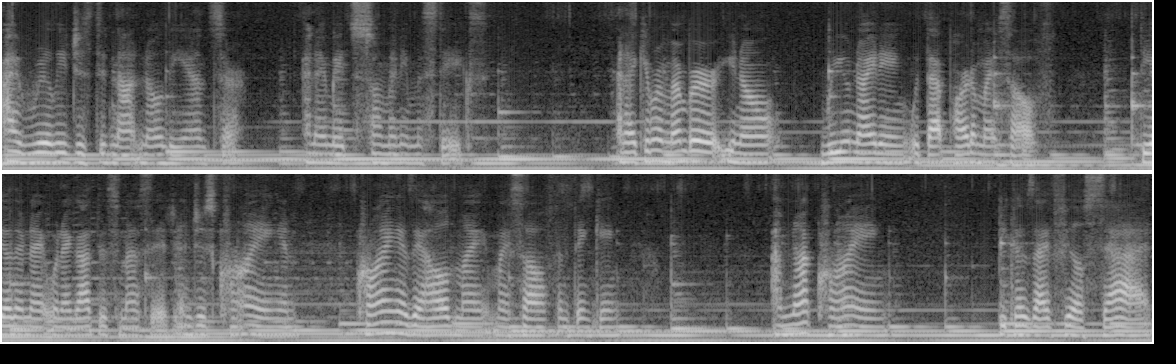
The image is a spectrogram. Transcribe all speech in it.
I really just did not know the answer. And I made so many mistakes. And I can remember, you know, reuniting with that part of myself the other night when I got this message and just crying and crying as I held my myself and thinking I'm not crying because I feel sad.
